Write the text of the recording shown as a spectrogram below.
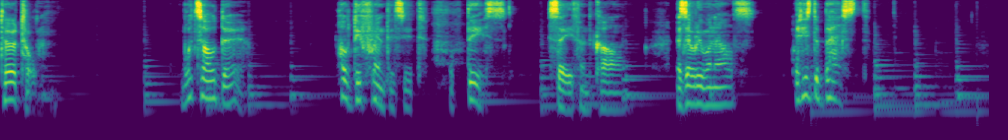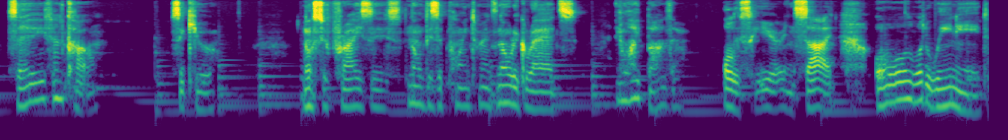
Turtle. What's out there? How different is it of this, safe and calm, as everyone else? It is the best. Safe and calm, secure. No surprises, no disappointments, no regrets. And why bother? All is here inside, all what we need.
